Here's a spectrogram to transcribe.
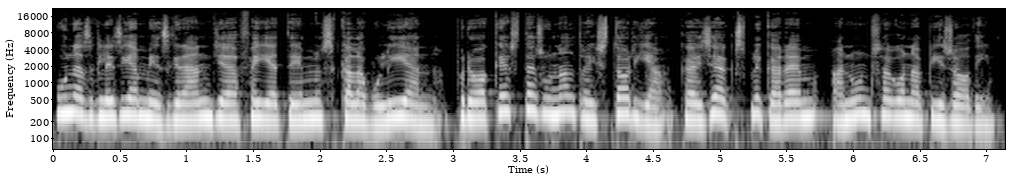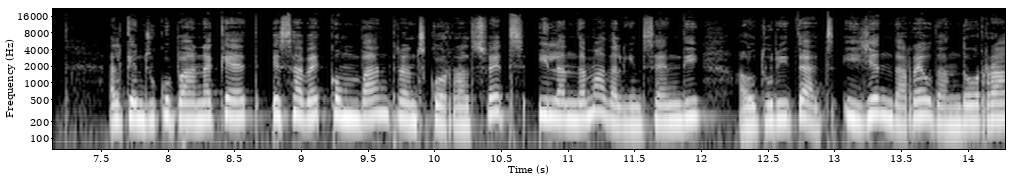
Una església més gran ja feia temps que la volien, però aquesta és una altra història que ja explicarem en un segon episodi. El que ens ocupa en aquest és saber com van transcórrer els fets i l'endemà de l'incendi, autoritats i gent d'arreu d'Andorra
